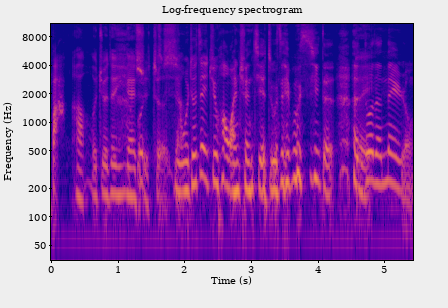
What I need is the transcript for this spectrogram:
吧？啊，我觉得应该是这是，样。我觉得这句话完全解读这部戏的很多的内容。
